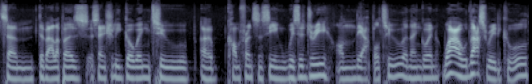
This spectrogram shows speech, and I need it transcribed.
some developers essentially going to a conference and seeing wizardry on the Apple II and then going, wow, that's really cool.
